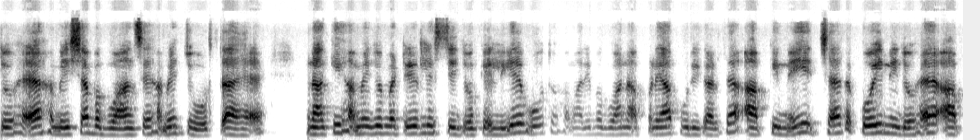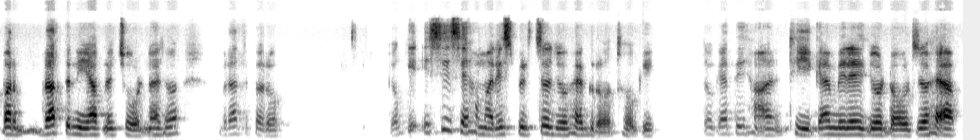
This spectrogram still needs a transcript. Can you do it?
जो है, हमेशा भगवान से हमें जोड़ता है। ना कि हमें जो मटेरियलिस्ट चीज़ों के लिए, वो तो हमारी भगवान अपने आप पूरी करता है। आपकी नई इच्छा है तो कोई नहीं जो है, आप पर व्रत नहीं आपने छोड़ना जो व्रत करो। क्योंकि इसी से हमारी स्पिरिचुअल जो है ग्रोथ होगी। तो कहती हाँ ठीक है, मेरे जो डाउट जो है आप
